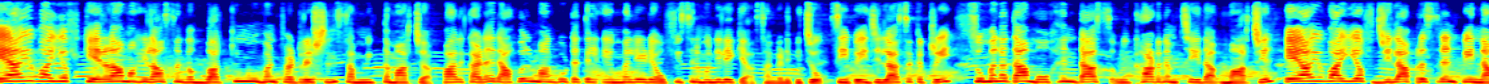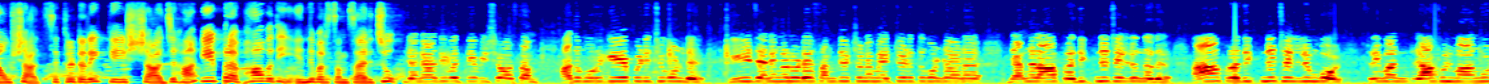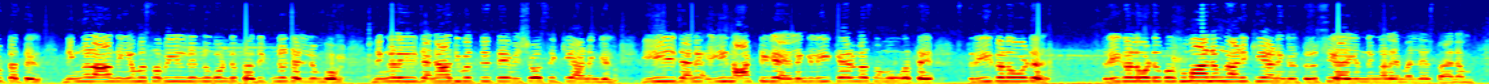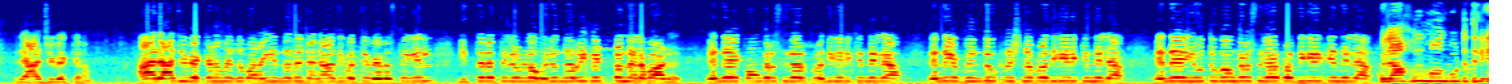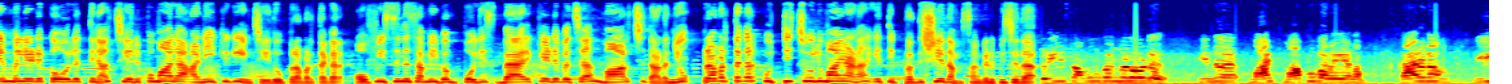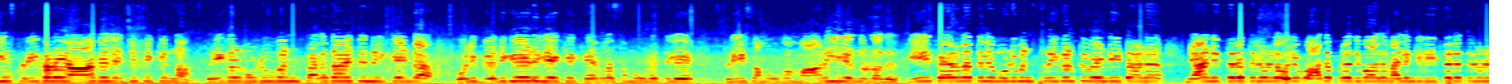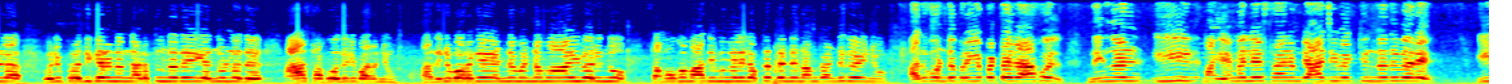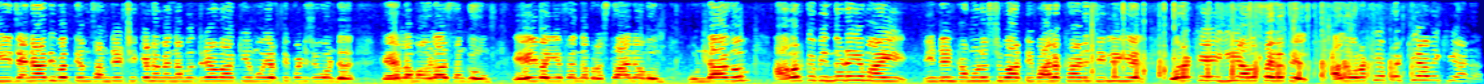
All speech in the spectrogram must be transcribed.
A I Y F Kerala Mahila Sangham working women federation സംയുക്ത march Palakkad Rahul Mankoottathil M L എയുടെ ഓഫീസിന് മുന്നിലേക്ക് സംഘടിപ്പിച്ചു. C P I ജില്ലാ secretary Sumalatha Mohandas ഉദ്ഘാടനം ചെയ്ത മാർച്ചിൽ എ ഐ വൈ എഫ് ജില്ലാ president P Noushad secretary K Shajahan A Prabhavathi എന്നിവർ സംസാരിച്ചു. ജനാധിപത്യ വിശ്വാസം അത് മുറുകെ പിടിച്ചുകൊണ്ട് ഈ ജനങ്ങളുടെ സംരക്ഷണം ഏറ്റെടുത്തുകൊണ്ടാണ് ഞങ്ങൾ ആ പ്രതിജ്ഞ ചെല്ലുന്നത്. ആ പ്രതിജ്ഞ ചെല്ലുമ്പോൾ ശ്രീമാൻ രാഹുൽ മാങ്ങൂട്ടത്തിൽ നിങ്ങൾ ആ നിയമസഭയിൽ നിന്നുകൊണ്ട് പ്രതിജ്ഞ ചെല്ലുമ്പോൾ നിങ്ങൾ ഈ ജനാധിപത്യത്തെ വിശ്വസിക്കുകയാണെങ്കിൽ ഈ ജന ഈ നാട്ടിലെ അല്ലെങ്കിൽ ഈ കേരള സമൂഹത്തെ സ്ത്രീകളോട് സ്ത്രീകളോട് ബഹുമാനം കാണിക്കുകയാണെങ്കിൽ തീർച്ചയായും നിങ്ങൾ എം എൽ എ സ്ഥാനം രാജിവെക്കണം. ആ രാജിവെക്കണം എന്ന് പറയുന്നത് ജനാധിപത്യ വ്യവസ്ഥയിൽ ഇത്തരത്തിലുള്ള ഒരു നെറികെട്ട നിലപാട്. എന്തേ കോൺഗ്രസ്സുകാർ പ്രതികരിക്കുന്നില്ല? എന്തേ ബിന്ദു കൃഷ്ണ പ്രതികരിക്കുന്നില്ല? എന്തേ യൂത്ത് കോൺഗ്രസ്സുകാർ പ്രതികരിക്കുന്നില്ല? രാഹുൽ മാങ്കൂട്ടത്തിൽ എം എൽ എയുടെ കോലത്തിന് ചെരുപ്പുമാല അണിയിക്കുകയും ചെയ്തു പ്രവർത്തകർ. ഓഫീസിന് സമീപം പോലീസ് ബാരിക്കേഡ് വെച്ച് മാർച്ച് തടഞ്ഞു. പ്രവർത്തകർ കുറ്റിച്ചൂലുമായാണ് എത്തി പ്രതിഷേധം സംഘടിപ്പിച്ചത്. സ്ത്രീ സമൂഹങ്ങളോട് ഇന്ന് മാപ്പ് പറയണം. കാരണം ഈ സ്ത്രീകളെ ആകെ ലജ്ജിപ്പിക്കുന്ന സ്ത്രീകൾ മുഴുവൻ തലതാഴ്ത്തി നിൽക്കേണ്ട ഒരു ഗതികേടിലേക്ക് കേരള സമൂഹത്തിലെ സ്ത്രീ സമൂഹം മാറി എന്നുള്ളത്. ഈ കേരളത്തിലെ മുഴുവൻ സ്ത്രീകൾക്ക് വേണ്ടിയിട്ടാണ് ഞാൻ ഇത്തരത്തിലുള്ള ഒരു വാദപ്രതിവാദം അല്ലെങ്കിൽ ഇത്തരത്തിലുള്ള ഒരു പ്രതികരണം നടത്തുന്നത് എന്നുള്ളത് ആ സഹോദരി പറഞ്ഞു. അതിനു പുറകെ എണ്ണമെണ്ണമായി വരുന്നു. സമൂഹ മാധ്യമങ്ങളിലൊക്കെ തന്നെ നാം കണ്ടു കഴിഞ്ഞു. അതുകൊണ്ട് പ്രിയപ്പെട്ട രാഹുൽ നിങ്ങൾ ഈ എം എൽ എ സ്ഥാനം രാജിവെക്കുന്നത് വരെ ഈ ജനാധിപത്യം സംരക്ഷിക്കണമെന്ന മുദ്രാവാക്യം ഉയർത്തിപ്പിടിച്ചുകൊണ്ട് കേരള മഹിളാ സംഘവും എ വൈ എഫ് എന്ന പ്രസ്ഥാനവും ഉണ്ടാകും. അവർക്ക് പിന്തുണയുമായി ഇന്ത്യൻ കമ്മ്യൂണിസ്റ്റ് പാർട്ടി പാലക്കാട് ജില്ലയിൽ ഉറക്കെ ഈ അവസരത്തിൽ അത് ഉറക്കെ പ്രഖ്യാപിക്കുകയാണ്.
